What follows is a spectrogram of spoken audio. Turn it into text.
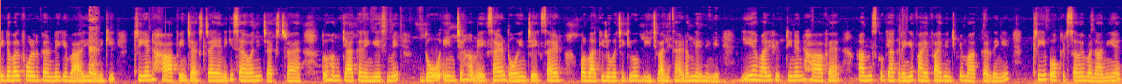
ये डबल फोल्ड करने के बाद यानी कि three and half inch extra यानी कि सेवन इंच एक्स्ट्रा है। तो हम क्या करेंगे इसमें? दो इंच हम एक साइड दो इंच एक साइड और बाकी जो बचेगी वो बीच वाली साइड हम ले लेंगे। ये हमारी फिफ्टीन एंड हाफ़ है। हम इसको क्या करेंगे? फाइव फाइव इंच पे मार्क कर देंगे। थ्री पॉकेट्स हमें बनानी है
